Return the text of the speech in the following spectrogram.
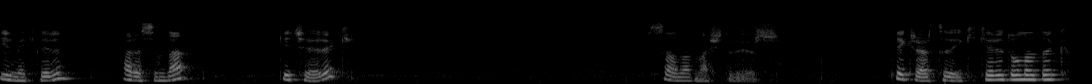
ilmeklerin arasından geçirerek sağlamlaştırıyoruz. Tekrar tığı iki kere doladık.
